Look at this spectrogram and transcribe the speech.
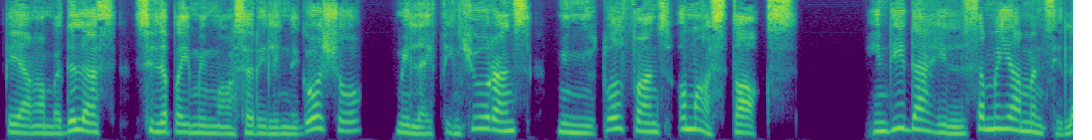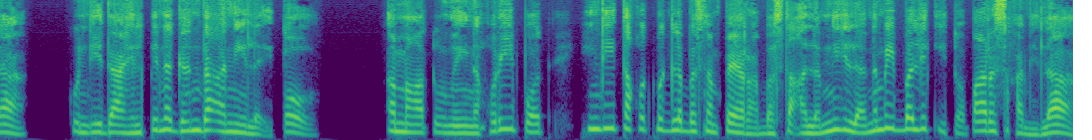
Kaya nga madalas, sila pa may mga sariling negosyo, may life insurance, may mutual funds o mga stocks. Hindi dahil sa mayaman sila, kundi dahil pinaghandaan nila ito. Ang mga tunay na kuripot, hindi takot maglabas ng pera basta alam nila na may balik ito para sa kanila.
